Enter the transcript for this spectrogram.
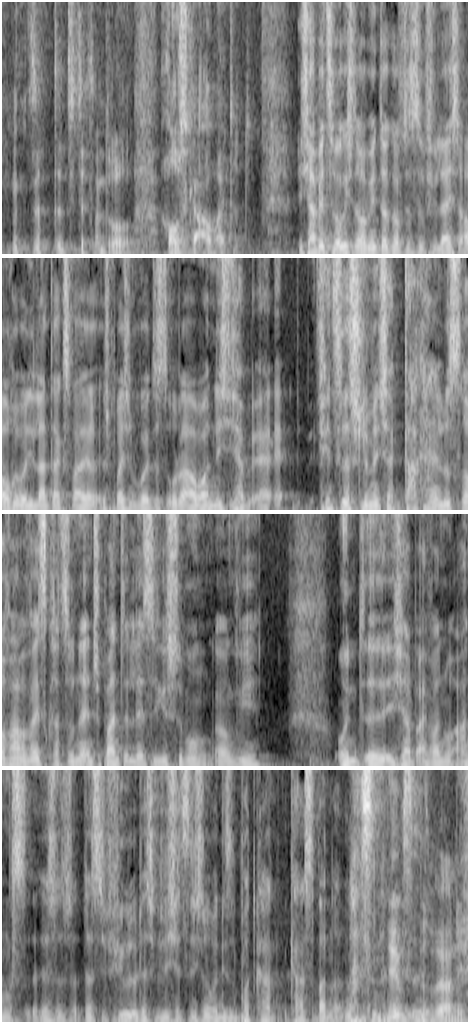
hat sich das dann so rausgearbeitet. Ich habe jetzt wirklich noch im Hinterkopf, dass du vielleicht auch über die Landtagswahl sprechen wolltest oder aber nicht. Ich hab, äh, äh, findest du das schlimm, wenn ich da gar keine Lust drauf habe, weil es gerade so eine entspannte, lässige Stimmung irgendwie. Und äh, ich habe einfach nur Angst, das ist das Gefühl, und das will ich jetzt nicht noch in diesem Podcast wandern lassen. Nee, Also, wissen wir ja nicht.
